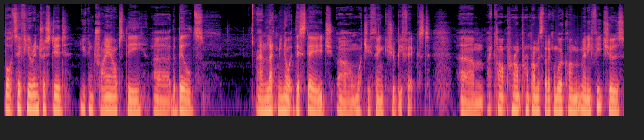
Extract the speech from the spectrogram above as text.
but if you're interested, you can try out the uh, the builds and let me know at this stage uh, what you think should be fixed. Um, I can't pr promise that I can work on many features,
